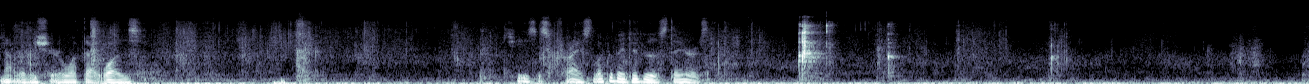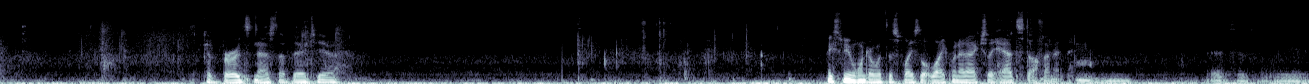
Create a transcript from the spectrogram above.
Not really sure what that was. Jesus Christ, look what they did to the stairs. Like a bird's nest up there too. Makes me wonder what this place looked like when it actually had stuff in it. Mm-hmm. This is weird.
